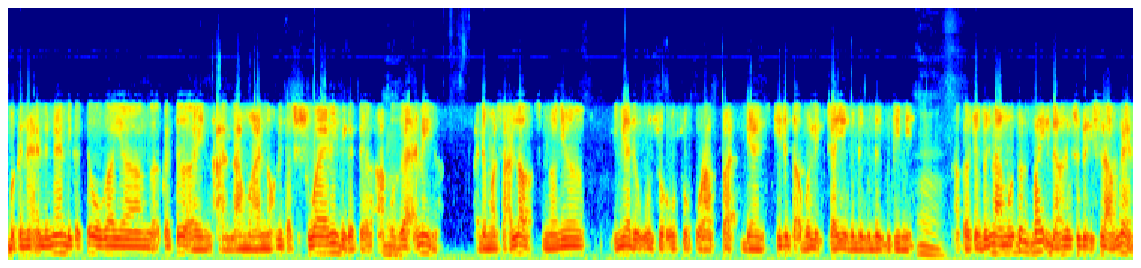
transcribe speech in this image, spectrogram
Berkenaan dengan dia kata orang yang kata ah, nama anak ni tak sesuai ni dia kata ah, berat ni ada masalah sebenarnya ini ada unsur-unsur kurafat dan kita tak boleh percaya benda-benda begini. Hmm. Ha, kalau contohnya nama tu baik dah dari sudut Islam kan.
